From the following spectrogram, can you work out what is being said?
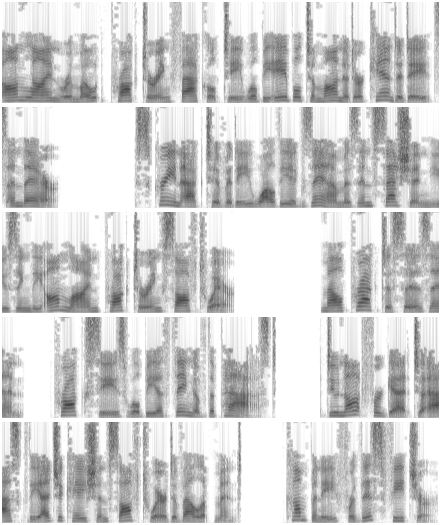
Online remote proctoring faculty will be able to monitor candidates and their screen activity while the exam is in session using the online proctoring software. Malpractices and proxies will be a thing of the past. Do not forget to ask the Education Software Development Company for this feature.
